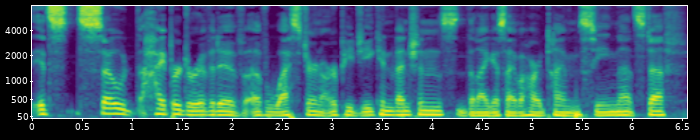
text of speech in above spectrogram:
it's so hyper derivative of Western RPG conventions that I guess I have a hard time seeing that stuff.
